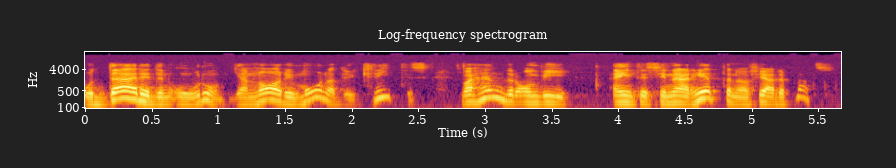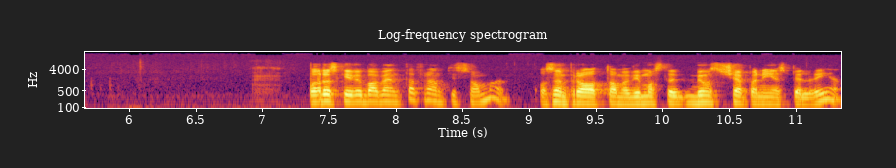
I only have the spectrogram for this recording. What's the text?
Och där är den oron. Januari månad är ju kritisk. Vad händer om vi är inte ens i närheten av fjärde plats? Och då ska vi bara vänta fram till sommaren och sen prata om att vi måste, vi måste köpa nya spelare igen.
